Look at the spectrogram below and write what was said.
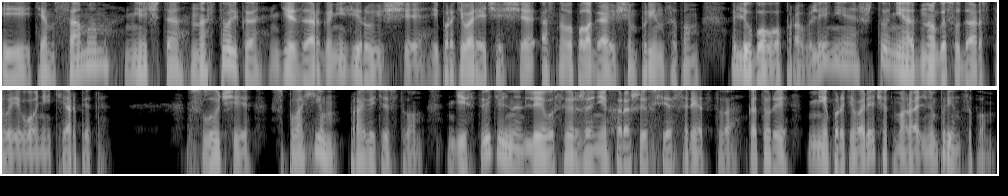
и тем самым нечто настолько дезорганизирующее и противоречащее основополагающим принципам любого правления, что ни одно государство его не терпит. В случае с плохим правительством действительно для его свержения хороши все средства, которые не противоречат моральным принципам.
